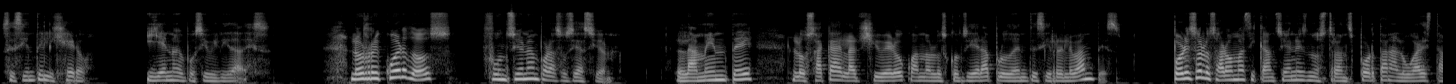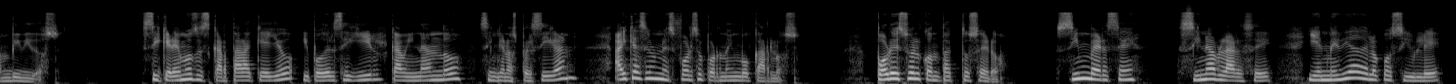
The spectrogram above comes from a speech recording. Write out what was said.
se siente ligero y lleno de posibilidades. Los recuerdos funcionan por asociación. La mente los saca del archivero cuando los considera prudentes y relevantes. Por eso los aromas y canciones nos transportan a lugares tan vívidos. Si queremos descartar aquello y poder seguir caminando sin que nos persigan, hay que hacer un esfuerzo por no invocarlos. Por eso el contacto cero, sin verse, sin hablarse y en medida de lo posible,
